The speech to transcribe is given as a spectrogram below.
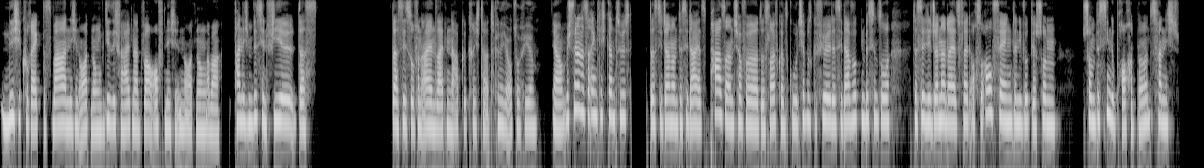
nicht korrekt, das war nicht in Ordnung. Wie die sich verhalten hat, war oft nicht in Ordnung, aber fand ich ein bisschen viel, dass, dass sie es so von allen Seiten da abgekriegt hat. Finde ich auch zu viel. Ja, ich finde das eigentlich ganz süß, dass die Jana und dass sie da jetzt Paar sind. Ich hoffe, das läuft ganz gut. Ich habe das Gefühl, dass sie da wirkt ein bisschen so, dass sie die Jana da jetzt vielleicht auch so auffängt, denn die wirkt ja schon schon ein bisschen gebrochen, ne? Das fand ich,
